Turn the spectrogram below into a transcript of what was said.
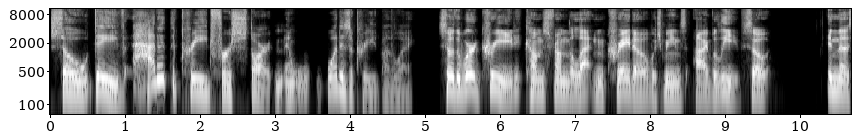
so Dave, how did the creed first start? And, and what is a creed, by the way? So the word creed comes from the Latin credo, which means I believe. So, in the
